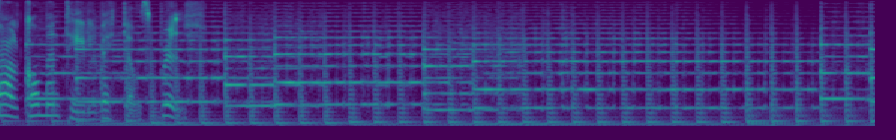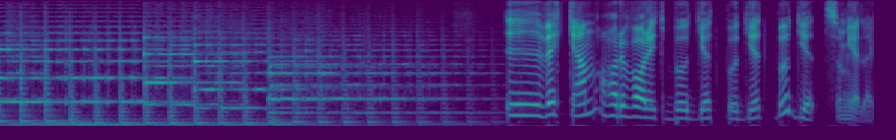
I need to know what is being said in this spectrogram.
Välkommen till veckans brief. I veckan har det varit budget, budget, budget som gäller.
